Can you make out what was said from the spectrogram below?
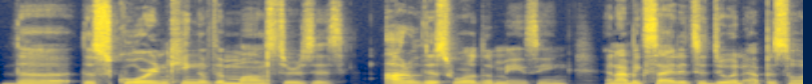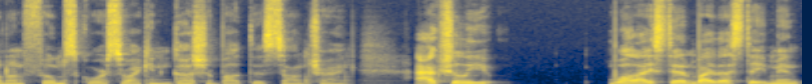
The the score in King of the Monsters is out of this world amazing, and I'm excited to do an episode on film score so I can gush about this soundtrack. Actually, while I stand by that statement,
